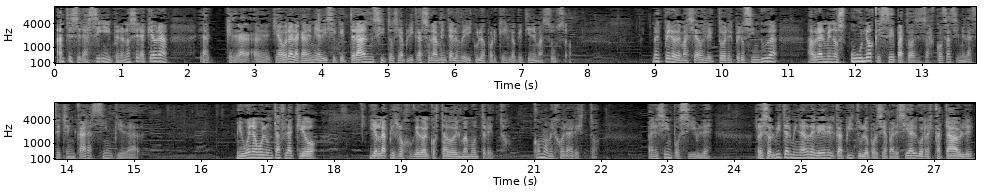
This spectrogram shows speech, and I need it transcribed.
Antes era así, pero ¿no será que ahora la, que, eh, que ahora la academia dice que tránsito se aplica solamente a los vehículos porque es lo que tiene más uso? No espero demasiados lectores, pero sin duda habrá al menos uno que sepa todas esas cosas y me las eche en cara sin piedad. Mi buena voluntad flaqueó y el lápiz rojo quedó al costado del mamotreto. ¿Cómo mejorar esto? Parecía imposible. Resolví terminar de leer el capítulo por si aparecía algo rescatable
